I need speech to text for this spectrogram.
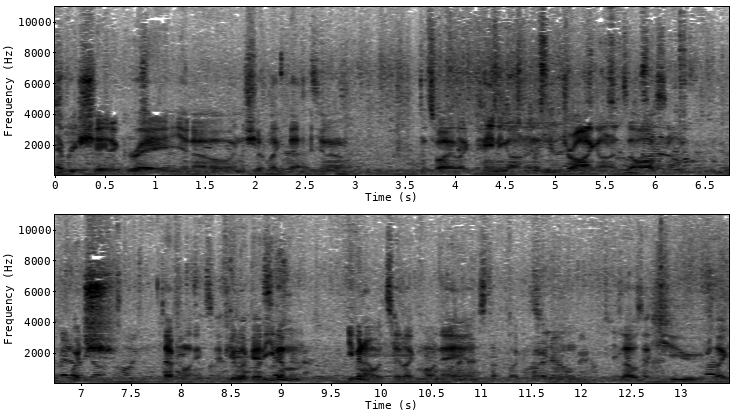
every shade of gray, you know, and shit like that, you know. That's why like painting on it and drawing on it is awesome. Which definitely, if you look at even, even I would say like Monet and stuff like that. That was a huge like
